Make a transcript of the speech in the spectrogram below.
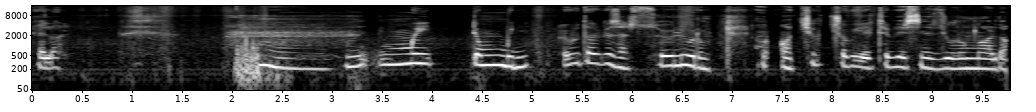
Helal. Evet arkadaşlar söylüyorum. Açıkça belirtebilirsiniz yorumlarda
